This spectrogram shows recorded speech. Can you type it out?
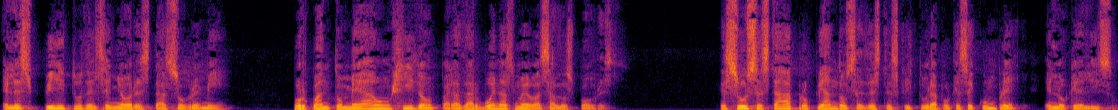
El Espíritu del Señor está sobre mí, por cuanto me ha ungido para dar buenas nuevas a los pobres. Jesús está apropiándose de esta escritura porque se cumple en lo que él hizo.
